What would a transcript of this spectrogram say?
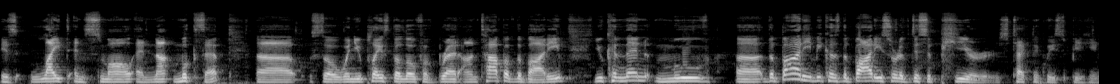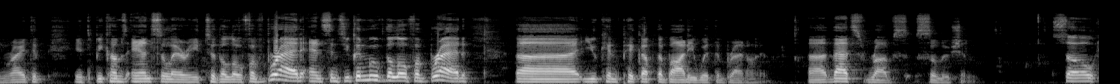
is light and small and not muktzeh. Uh, so when you place the loaf of bread on top of the body, you can then move uh, the body because the body sort of disappears, technically speaking, right? It, it, becomes ancillary to the loaf of bread, and since you can move the loaf of bread, uh, you can pick up the body with the bread on it. Uh, that's Rav's solution. So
